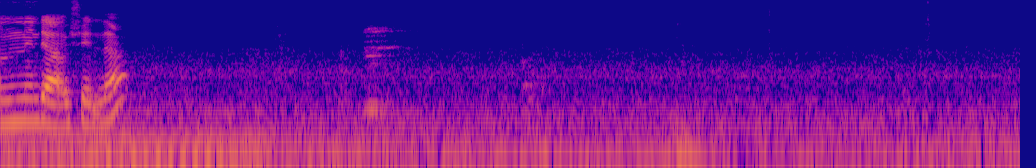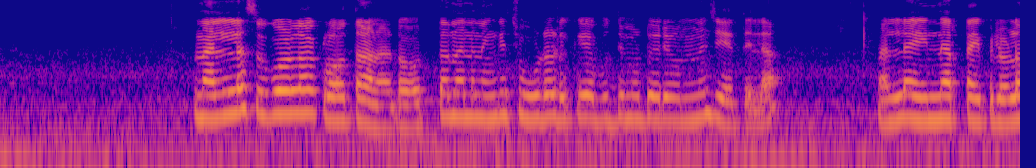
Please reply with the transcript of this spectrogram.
ഒന്നിന്റെ ആവശ്യമില്ല. നല്ല സുഖമുള്ള ക്ലോത്ത് ആണ് കേട്ടോ. ഒട്ടും തന്നെ നിങ്ങൾക്ക് ചൂടെടുക്കുക ബുദ്ധിമുട്ട് വരെ ഒന്നും ചെയ്യത്തില്ല. നല്ല ഇന്നർ ടൈപ്പിലുള്ള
